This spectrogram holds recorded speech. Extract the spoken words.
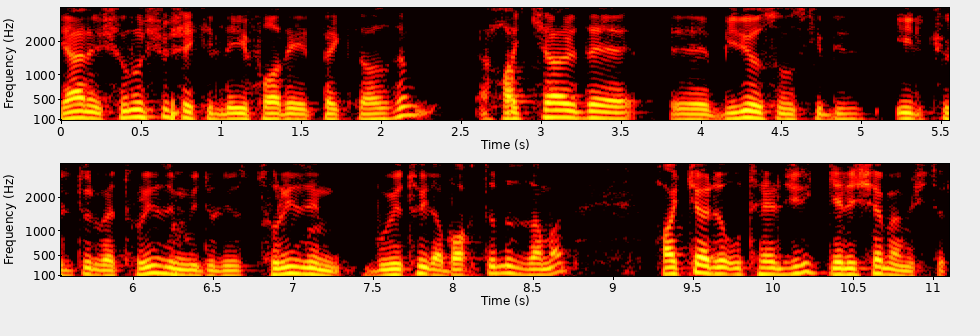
Yani şunu şu şekilde ifade etmek lazım. Hakkari'de e, biliyorsunuz ki biz İl Kültür ve Turizm Müdürlüğüyüz. Turizm boyutuyla baktığımız zaman Hakkari'de otelcilik gelişememiştir.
